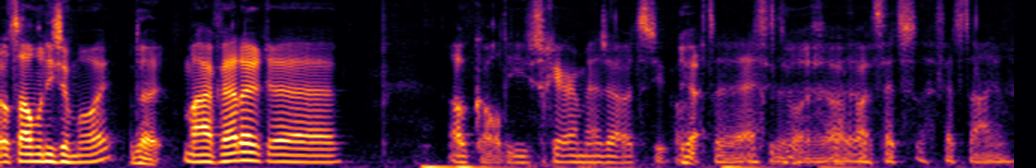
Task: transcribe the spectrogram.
dat is allemaal niet zo mooi. Nee. Maar verder, eh, ook al die schermen en zo, het is natuurlijk Ja, echt, echt er wel eh, vet, vet stadion.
